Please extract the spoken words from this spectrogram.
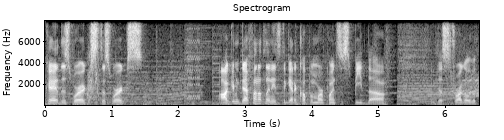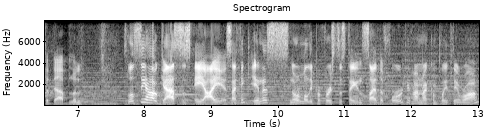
Okay, this works. This works. Ogim definitely needs to get a couple more points of speed, though. He does struggle with the double. So let's see how Ghast's AI is. I think Innes normally prefers to stay inside the fort, if I'm not completely wrong.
